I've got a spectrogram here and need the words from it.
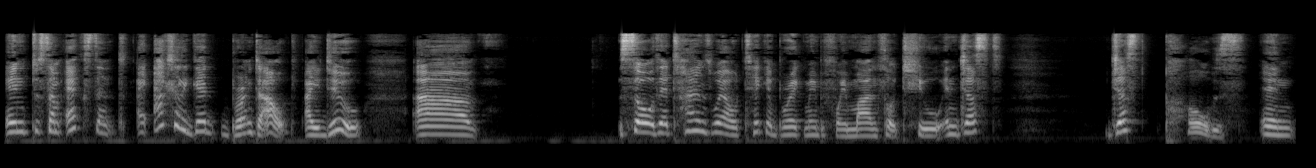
And to some extent, I actually get burnt out. I do. Uh, so there are times where I'll take a break maybe for a month or two and just just pause and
